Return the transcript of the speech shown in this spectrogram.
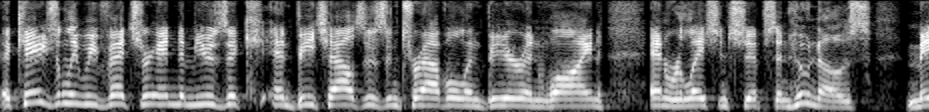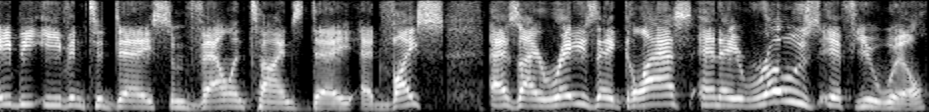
Occasionally, we venture into music and beach houses and travel and beer and wine and relationships and who knows, maybe even today, some Valentine's Day advice as I raise a glass and a rose, if you will.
